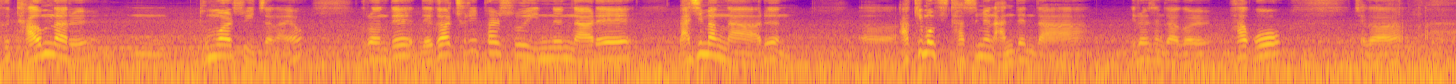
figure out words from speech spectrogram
그 다음날을 음, 도모할 수 있잖아요. 그런데 내가 출입할 수 있는 날의 마지막 날은 어, 아낌없이 다 쓰면 안 된다. 이런 생각을 하고 제가 아,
